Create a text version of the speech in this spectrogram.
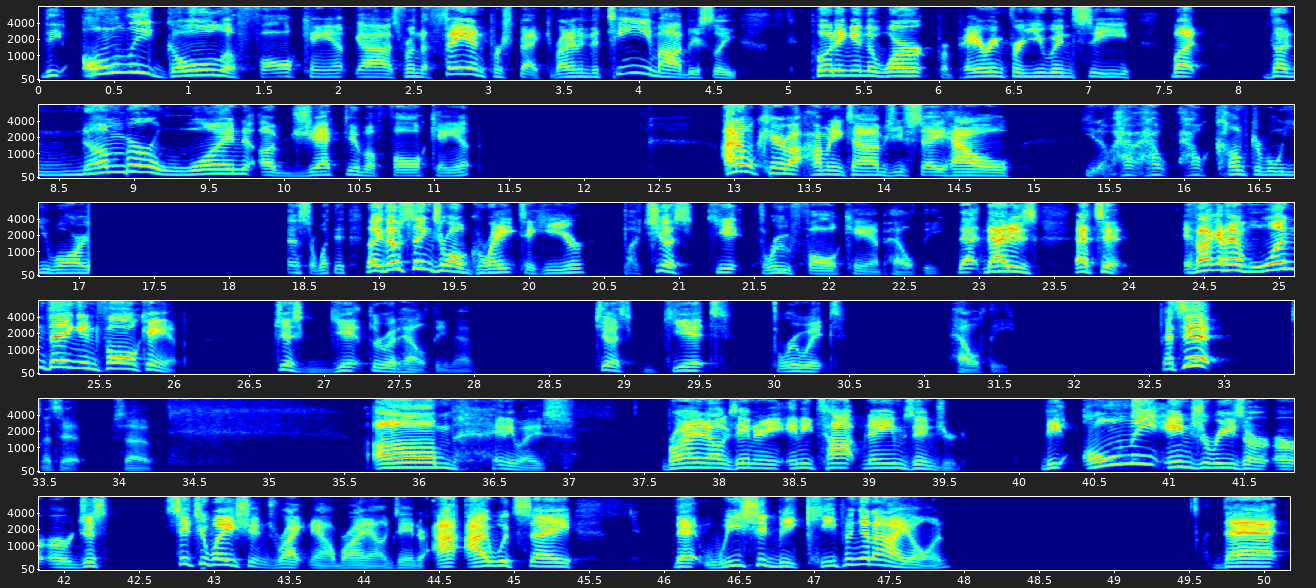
the only goal of fall camp guys from the fan perspective right i mean the team obviously putting in the work preparing for unc but the number one objective of fall camp i don't care about how many times you say how you know how how, how comfortable you are this or what like those things are all great to hear but just get through fall camp healthy. That that is that's it. If I could have one thing in fall camp, just get through it healthy, man. Just get through it healthy. That's it. That's it. So um anyways, Brian Alexander any top names injured? The only injuries are, are, are just situations right now, Brian Alexander. I, I would say that we should be keeping an eye on that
